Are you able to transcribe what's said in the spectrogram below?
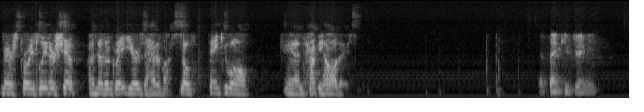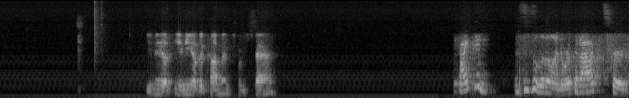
Mayor Storey's leadership, another great year is ahead of us. So thank you all, and happy holidays. Yeah, Thank you, Jamie. Any, any other comments from staff? If I could, this is a little unorthodox for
